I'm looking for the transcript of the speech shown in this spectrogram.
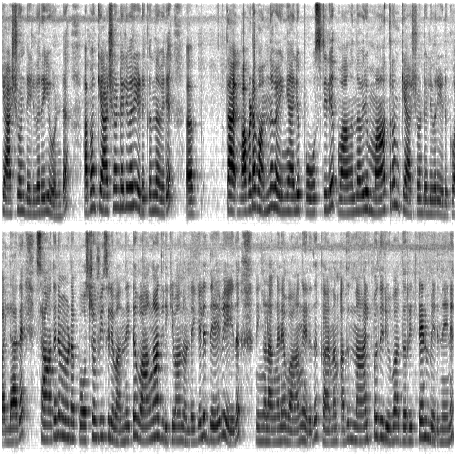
ക്യാഷ് ഓൺ ഡെലിവറിയും ഉണ്ട്. അപ്പം ക്യാഷ് ഓൺ ഡെലിവറി എടുക്കുന്നവർ അവിടെ വന്നു കഴിഞ്ഞാൽ പോസ്റ്റിൽ വാങ്ങുന്നവർ മാത്രം ക്യാഷ് ഓൺ ഡെലിവറി എടുക്കും. അല്ലാതെ സാധനം അവിടെ പോസ്റ്റ് ഓഫീസിൽ വന്നിട്ട് വാങ്ങാതിരിക്കുവാന്നുണ്ടെങ്കിൽ ദയവ് ചെയ്ത് നിങ്ങൾ അങ്ങനെ വാങ്ങരുത്. കാരണം അത് നാൽപ്പത് രൂപ അത് റിട്ടേൺ വരുന്നതിന്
